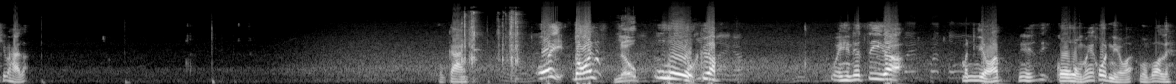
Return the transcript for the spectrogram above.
ชิบหายแล้วตรงกลาง โอ้ย โดน Nope. โอ้โห เกือบลยครับเวยเฮนเนสซี่ก็เป็นประตู มันเหนียวครับเฮนเนสซี่โกผมไม่โคตรเหนียวอะผมบอกเลย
